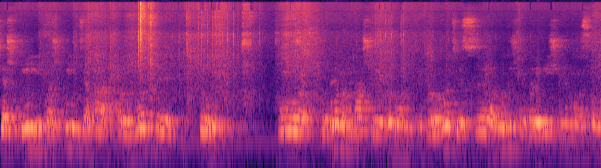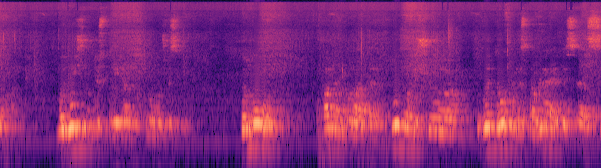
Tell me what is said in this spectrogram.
тяжкий, важкий тягар роботи тилу по утриманню нашої економіки, по роботі з внутрішньо переміщеними особами, медичному сприянню в тому числі. Тому, пане Мурате, думаю, що ви трохи не справляєтеся з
